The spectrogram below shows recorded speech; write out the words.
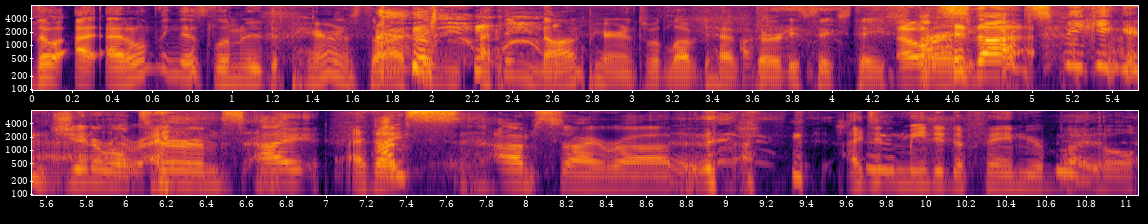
though I, I don't think that's limited to parents though. I think I think non-parents would love to have 36 days Oh, I straight. thought- I'm speaking in general terms. I, I I thought- am s- I'm sorry, Rob. I didn't mean to defame your butthole.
